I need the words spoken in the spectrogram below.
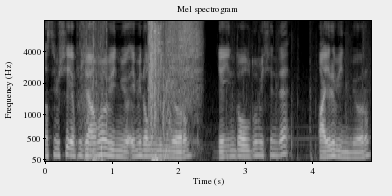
Nasıl bir şey yapacağımı bilmiyor. Emin olun bilmiyorum. Yayında olduğum için de ayrı bilmiyorum.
